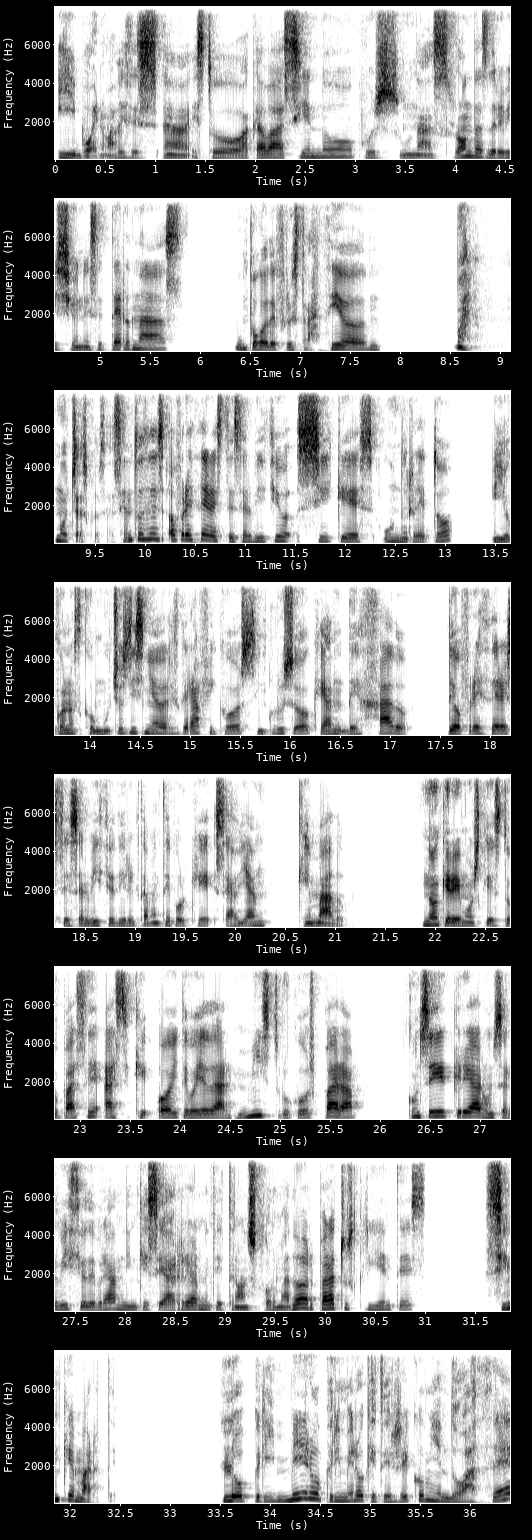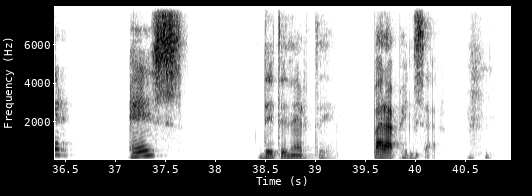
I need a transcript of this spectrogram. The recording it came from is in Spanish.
y bueno, a veces uh, esto acaba siendo pues unas rondas de revisiones eternas, un poco de frustración, bueno, muchas cosas. Entonces, ofrecer este servicio sí que es un reto y yo conozco muchos diseñadores gráficos incluso que han dejado de ofrecer este servicio directamente porque se habían quemado. No queremos que esto pase, así que hoy te voy a dar mis trucos para conseguir crear un servicio de branding que sea realmente transformador para tus clientes sin quemarte. Lo primero, primero que te recomiendo hacer es detenerte para pensar.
